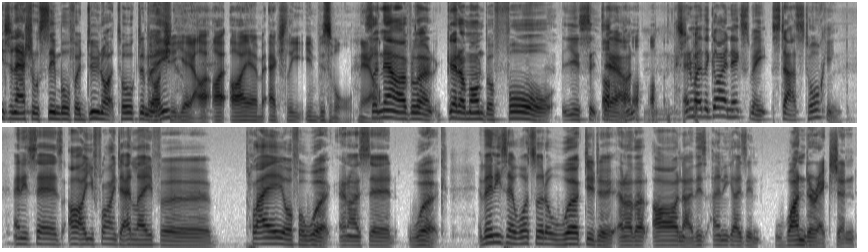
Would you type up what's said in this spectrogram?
international symbol for do not talk to me. Gotcha. Yeah, I, I, I am actually invisible now. So now I've learned get them on before you sit down. Oh, anyway, the guy next to me starts talking and he says, Oh, are you flying to Adelaide for play or for work? And I said, Work. And then he said, What sort of work do you do? And I thought, Oh, no, this only goes in one direction.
